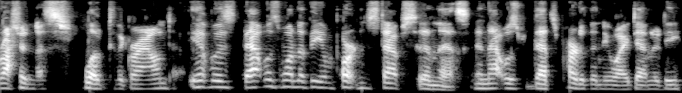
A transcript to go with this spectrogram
Russianness float to the ground. It was that was one of the important steps in this. And that was that's part of the new identity.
